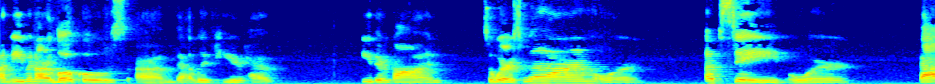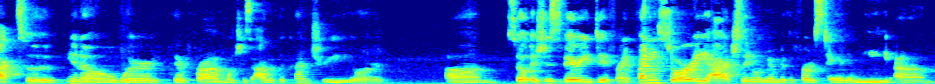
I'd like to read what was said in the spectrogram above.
um, even our locals um, that live here have either gone to where it's warm or upstate or back to you know where they're from, which is out of the country or um, so it's just very different. Funny story. I actually remember the first day that we um,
